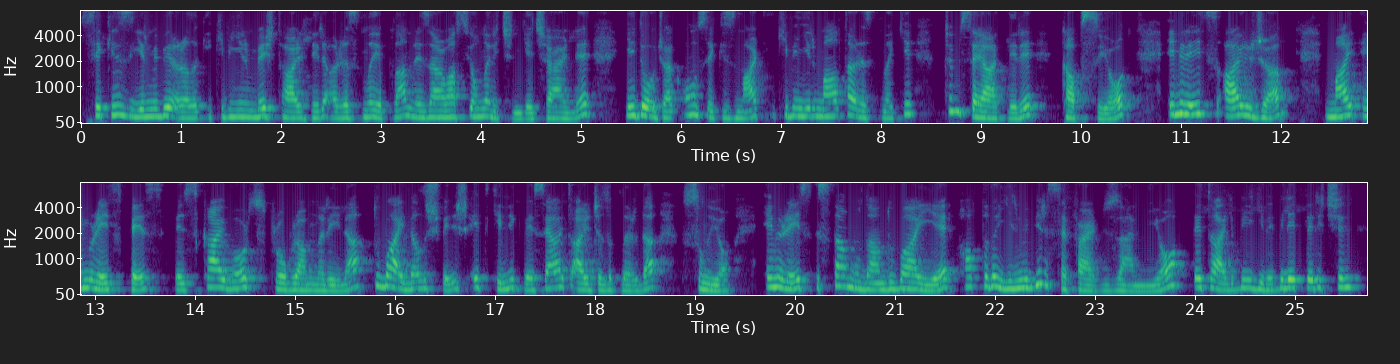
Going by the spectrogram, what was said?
8-21 Aralık 2025 tarihleri arasında yapılan rezervasyonlar için geçerli. 7 Ocak 18 Mart 2026 arasındaki tüm seyahatleri kapsıyor. Emirates ayrıca My Emirates Pass ve Skywards programlarıyla Dubai'de alışveriş, etkinlik ve seyahat ayrıcalıkları da sunuyor. Emirates İstanbul'dan Dubai'ye haftada 21 sefer düzenliyor. Detaylı bilgi ve biletler için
